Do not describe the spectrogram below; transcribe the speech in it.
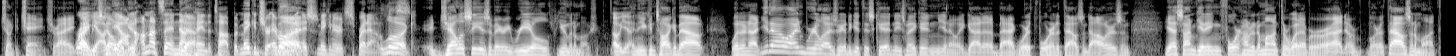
chunk of change, right? Right, David yeah, I'm, Stone yeah. I'm get- not, I'm not saying not Yeah. paying the top, but making sure everyone But- it's making sure it's spread out. Look, jealousy is a very real human emotion. oh yeah, And you can talk about whether or not you know I realized we had to get this kid and he's making you know he got a bag worth four hundred thousand dollars and yes I'm getting four hundred a month or whatever or uh, or, or a thousand a month.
